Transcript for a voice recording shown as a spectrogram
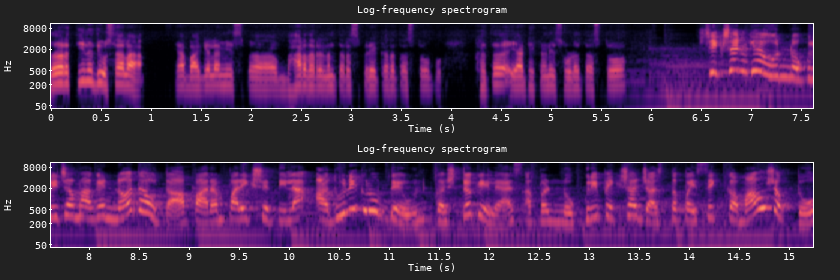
दर तीन दिवसाला या बागेला मी स्प भार धरल्यानंतर स्प्रे करत असतो खतं या ठिकाणी सोडत असतो. शिक्षण घेऊन नोकरीच्या मागे न धावता पारंपरिक शेतीला आधुनिक रूप देऊन कष्ट केल्यास आपण नोकरीपेक्षा जास्त पैसे कमावू शकतो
